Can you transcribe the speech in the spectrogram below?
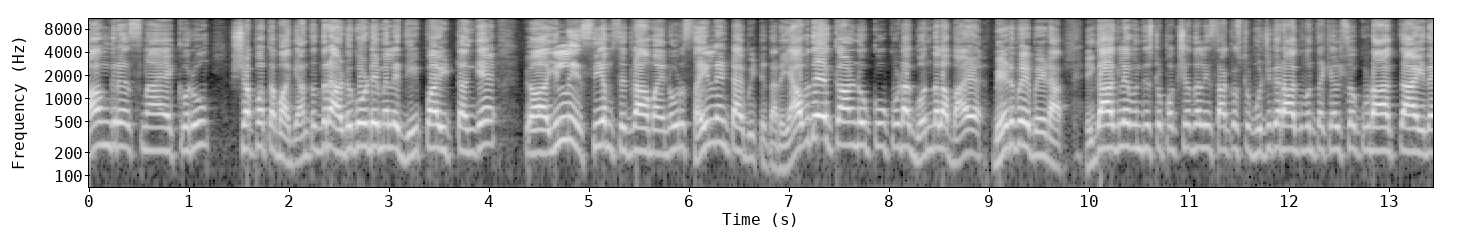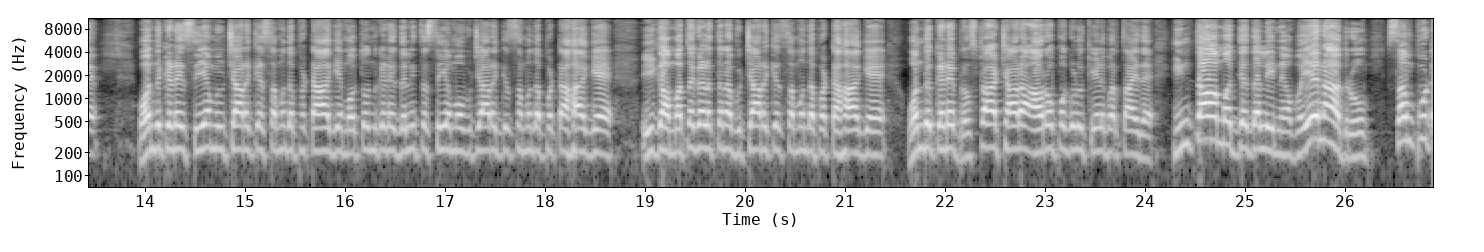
ಕಾಂಗ್ರೆಸ್ ನಾಯಕರು ಶಪಥವಾಗಿ, ಅಂತಂದರೆ ಅಡುಗೋಡೆ ಮೇಲೆ ದೀಪ ಇಟ್ಟಂಗೆ ಇಲ್ಲಿ ಸಿ ಎಂ ಸಿದ್ದರಾಮಯ್ಯನವರು ಸೈಲೆಂಟ್ ಆಗಿಬಿಟ್ಟಿದ್ದಾರೆ ಯಾವುದೇ ಕಾರಣಕ್ಕೂ ಕೂಡ ಗೊಂದಲ ಬಾಯ, ಬೇಡವೇ ಬೇಡ. ಈಗಾಗಲೇ ಒಂದಿಷ್ಟು ಪಕ್ಷದಲ್ಲಿ ಸಾಕಷ್ಟು ಮುಜುಗರ ಆಗುವಂತ ಕೆಲಸ ಕೂಡ ಆಗ್ತಾ ಇದೆ. ಒಂದು ಕಡೆ ಸಿಎಂ ವಿಚಾರಕ್ಕೆ ಸಂಬಂಧಪಟ್ಟ ಹಾಗೆ, ಮತ್ತೊಂದು ಕಡೆ ದಲಿತ ಸಿಎಂ ವಿಚಾರಕ್ಕೆ ಸಂಬಂಧಪಟ್ಟ ಹಾಗೆ, ಈಗ ಮತಗಳತನ ವಿಚಾರಕ್ಕೆ ಸಂಬಂಧಪಟ್ಟ ಹಾಗೆ, ಒಂದು ಕಡೆ ಭ್ರಷ್ಟಾಚಾರ ಆರೋಪಗಳು ಕೇಳಿ ಬರ್ತಾ ಇದೆ. ಇಂಥ ಮಧ್ಯದಲ್ಲಿ ನಾವು ಏನಾದರೂ ಸಂಪುಟ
